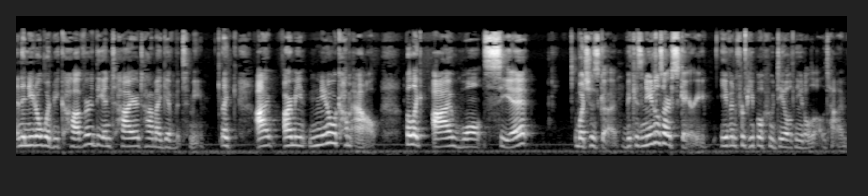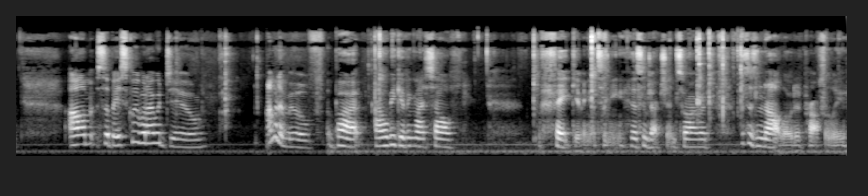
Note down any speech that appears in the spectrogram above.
and the needle would be covered the entire time I give it to me. Like I, I mean, needle would come out, but like I won't see it, which is good because needles are scary, even for people who deal with needles all the time. Um, so basically what I would do, I'm gonna move, but I will be giving myself fake giving it to me, this injection. So I would, this is not loaded properly.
